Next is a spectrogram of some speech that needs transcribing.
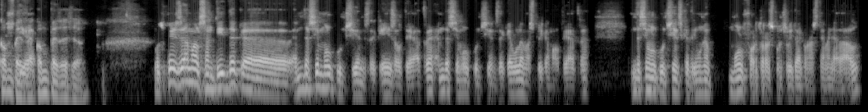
Com pesa, com pesa això? doncs pesa en el sentit de que hem de ser molt conscients de què és el teatre, hem de ser molt conscients de què volem explicar amb el teatre, hem de ser molt conscients que tenim una molt forta responsabilitat quan estem allà dalt,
